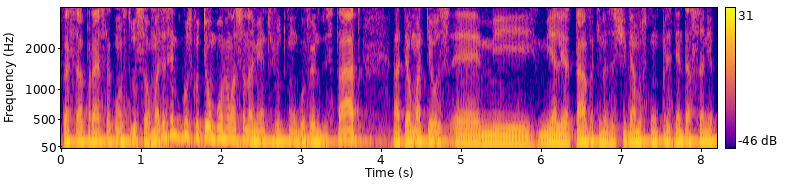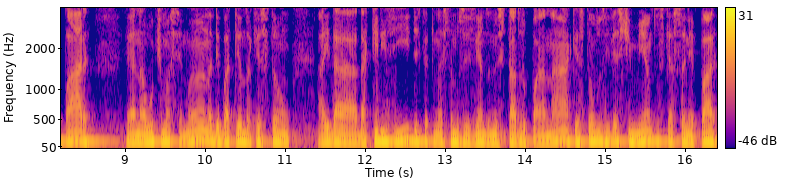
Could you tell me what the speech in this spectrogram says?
para essa, pra essa construção. Mas eu sempre busco ter um bom relacionamento junto com o governo do estado. Até o Matheus eh, me, me alertava que nós estivemos com o presidente da Sanepar eh, na última semana, debatendo a questão aí da, da crise hídrica que nós estamos vivendo no estado do Paraná, a questão dos investimentos que a Sanepar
